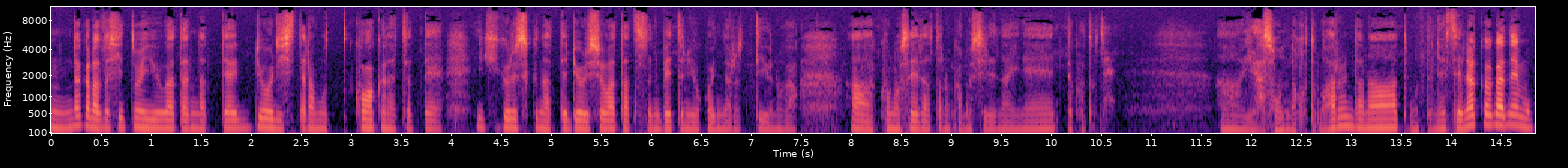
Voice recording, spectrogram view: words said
うん、だから私いつも夕方になって料理したらもう怖くなっちゃって息苦しくなって料理し終わった後にベッドに横になるっていうのがああこのせいだったのかもしれないねってことで。あいやそんなこともあるんだなと思ってね背中がねもう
